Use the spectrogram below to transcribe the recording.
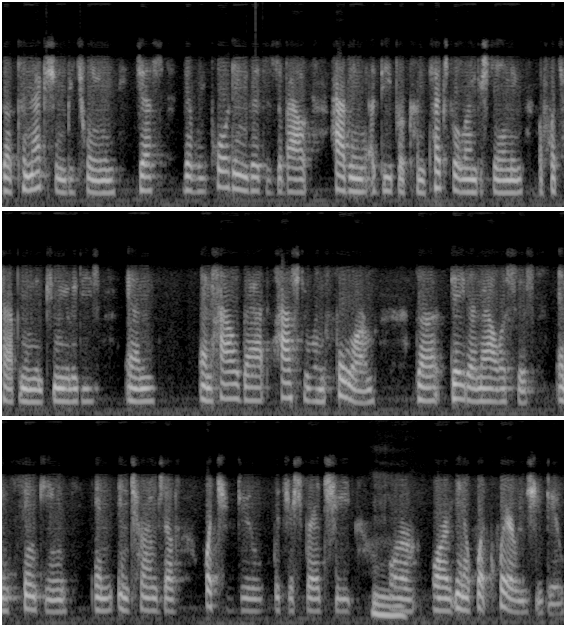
the connection between just the reporting that is about having a deeper contextual understanding of what's happening in communities and and how that has to inform the data analysis and thinking in, in terms of what you do with your spreadsheet mm-hmm. or or you know what queries you do.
